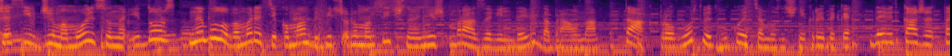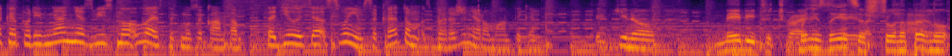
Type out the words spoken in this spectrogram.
Часів Джима Моррісона і Дорс не було в Америці команди більш романтичної ніж Бразовіль Девіда Брауна. Так про гурт відгукуються музичні критики. Девід каже, таке порівняння, звісно, лестить музикантам та ділиться своїм секретом збереження романтики. Мені здається, що напевно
